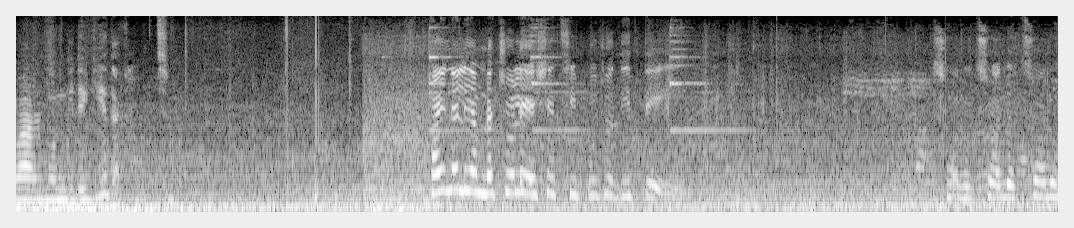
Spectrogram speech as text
আবার মন্দিরে গিয়ে দেখা হচ্ছে। ফাইনালি আমরা চলে এসেছি পুজো দিতে। চলো চলো চলো।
